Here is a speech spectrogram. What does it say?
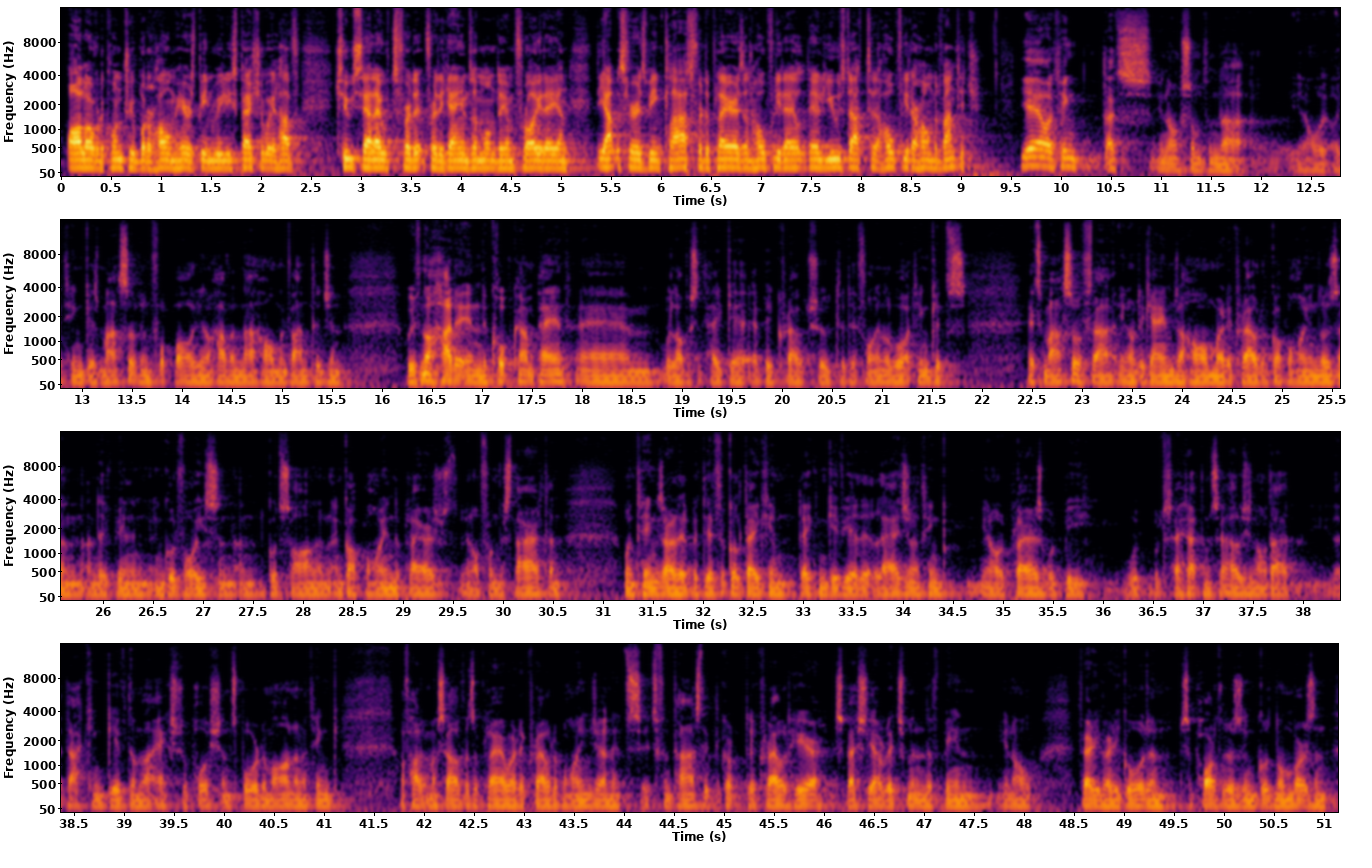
all over the country, but at home here has been really special. We'll have two sellouts for the for the games on Monday and Friday, and the atmosphere has been class for the players, and hopefully they'll they'll use that to hopefully their home advantage. Yeah, I think that's you know something that you know I think is massive in football. You know having that home advantage and we've not had it in the cup campaign. Um, we'll obviously take a, a big crowd through to the final, but I think it's it's massive that you know the games at home where the crowd have got behind us and, and they've been in, in good voice and, and good song and, and got behind the players you know from the start and when things are a little bit difficult they can they can give you a little edge and I think you know the players would be would, would say that themselves you know that that, that can give them that extra push and spur them on and I think I've had it myself as a player where the crowd are behind you and it's it's fantastic. The, the crowd here, especially at Richmond, have been you know very very good and supported us in good numbers and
